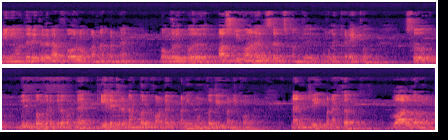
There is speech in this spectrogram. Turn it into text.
நீங்கள் வந்து ரெகுலராக ஃபாலோ பண்ண பண்ண உங்களுக்கு ஒரு பாசிட்டிவான ரிசல்ட்ஸ் வந்து உங்களுக்கு கிடைக்கும். ஸோ விருப்பம் இருக்கிறவங்க கீழே இருக்கிற நம்பர் காண்டாக்ட் பண்ணி முன்பதிவு பண்ணிக்கோங்க. நன்றி வணக்கம். வாழ்க வளமுடன்.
